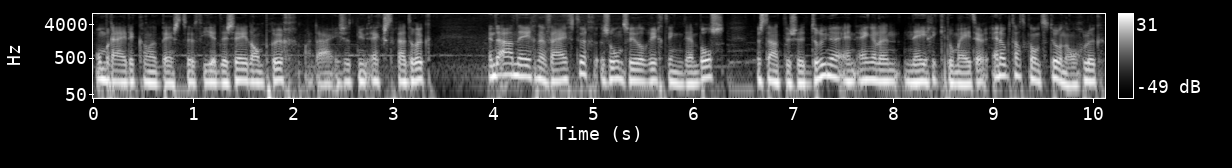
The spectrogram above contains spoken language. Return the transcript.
Omrijden kan het beste via de Zeelandbrug, maar daar is het nu extra druk. En de A59, Zonzeel richting Den Bosch. Er staat tussen Drunen en Engelen 9 kilometer. En ook dat komt door een ongeluk.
